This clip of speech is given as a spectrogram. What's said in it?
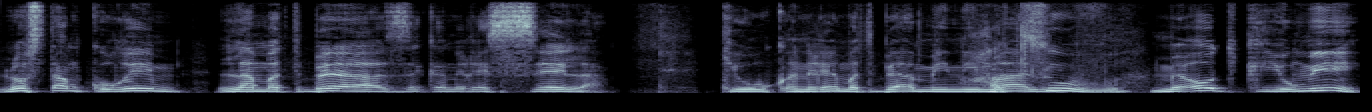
לא סתם קוראים למטבע הזה כנראה סלע, כי הוא כנראה מטבע מינימלי. חצוב. מאוד קיומי.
